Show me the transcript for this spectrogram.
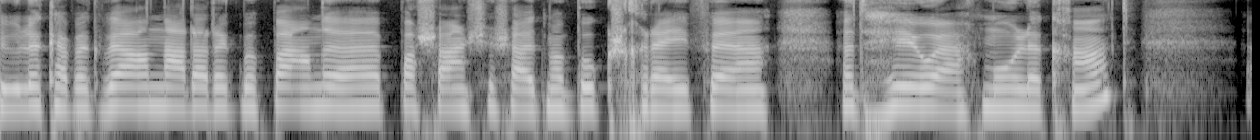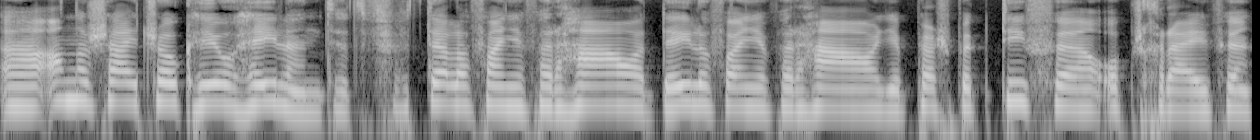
Tuurlijk heb ik wel, nadat ik bepaalde passages uit mijn boek schreef, het heel erg moeilijk gehad. Uh, anderzijds ook heel helend. Het vertellen van je verhaal, het delen van je verhaal, je perspectief uh, opschrijven.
